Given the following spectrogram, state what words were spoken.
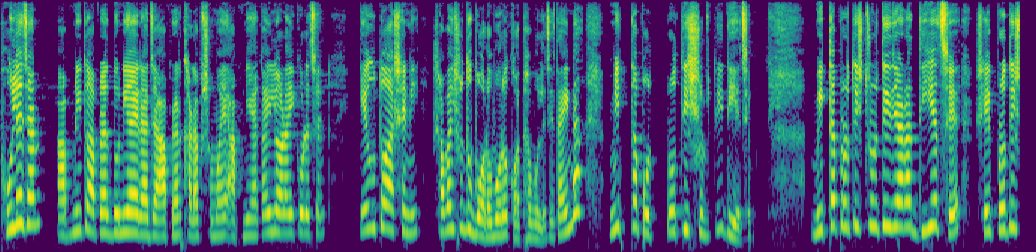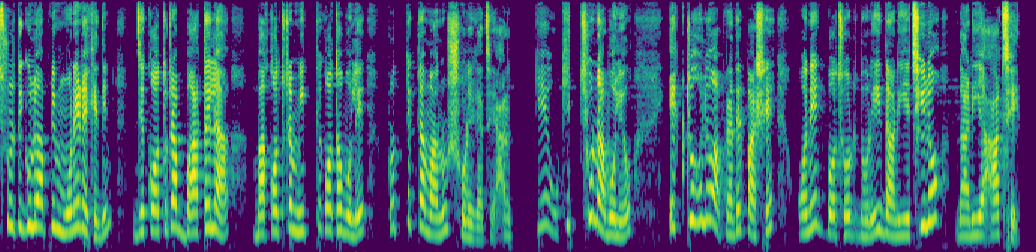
ভুলে যান, আপনি তো আপনার দুনিয়ায় রাজা, আপনার খারাপ সময়ে আপনি একাই লড়াই করেছেন। কেউ তো আসেনি, সবাই শুধু বড় বড় কথা বলেছে, তাই না? মিথ্যা প্রতিশ্রুতি দিয়েছে। মিথ্যা প্রতিশ্রুতি যারা দিয়েছে, সেই প্রতিশ্রুতিগুলো আপনি মনে রেখে দিন যে কতটা বাতেলা বা কতটা মিথ্যে কথা বলে প্রত্যেকটা মানুষ সরে গেছে। আর কেউ কিচ্ছু না বলেও একটু হলেও আপনাদের পাশে অনেক বছর ধরেই দাঁড়িয়েছিল, দাঁড়িয়ে আছে।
